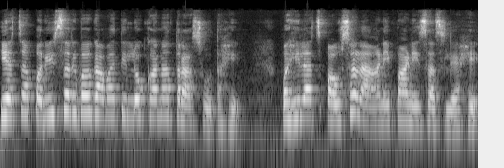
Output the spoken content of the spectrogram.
याचा परिसर व गावातील लोकांना त्रास होत आहे. पहिलाच पावसाळा आणि पाणी साचले आहे.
